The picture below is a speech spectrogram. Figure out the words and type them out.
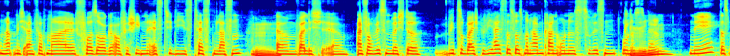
und habe mich einfach mal Vorsorge auf verschiedene STDs testen lassen, Mhm. ähm, weil ich äh, einfach wissen möchte, wie zum Beispiel, wie heißt das, was man haben kann, ohne es zu wissen, ohne es zu? Chlamydien? Nee, das,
